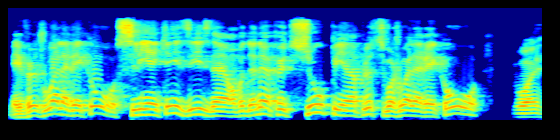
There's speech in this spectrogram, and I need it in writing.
mais veut jouer à la récours. Si les Yankees disent euh, on va donner un peu de sous, puis en plus tu vas jouer à la récours. Ouais.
